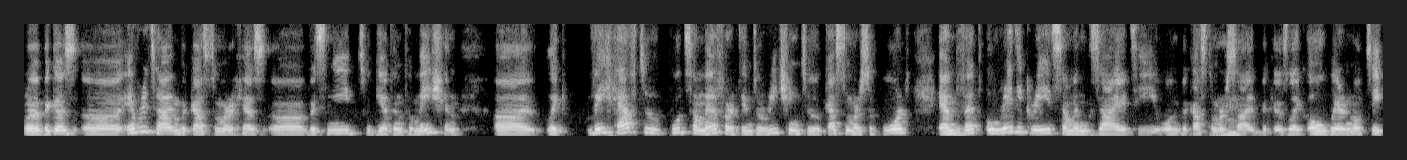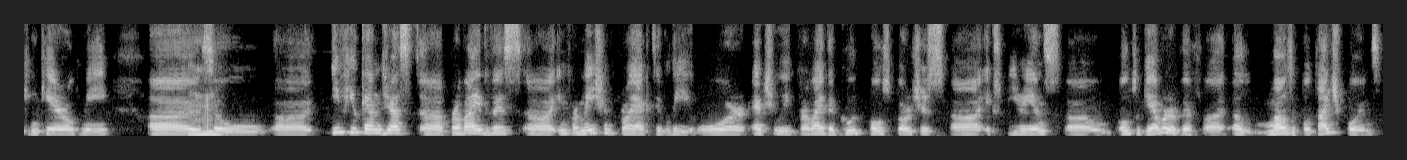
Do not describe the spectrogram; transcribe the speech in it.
Uh, because uh, every time the customer has uh, this need to get information, uh, like they have to put some effort into reaching to customer support and that already creates some anxiety on the customer mm -hmm. side because like, oh, we're not taking care of me. Uh, mm -hmm. So uh, if you can just uh, provide this uh, information proactively or actually provide a good post-purchase uh, experience uh, altogether with multiple touch points,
